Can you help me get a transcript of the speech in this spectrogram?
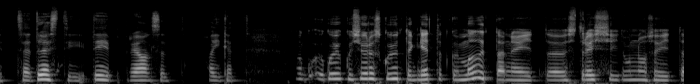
et see tõesti teeb reaalselt haiget kui, kusjuures kujutangi ette, et kui mõõta neid stressitunnuseid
